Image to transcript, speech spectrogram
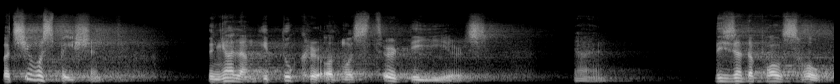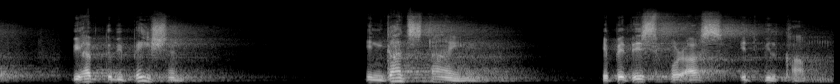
But she was patient. Yun lang, it took her almost 30 years. Yan. This is not a false hope. We have to be patient. In God's time, if it is for us, it will come.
